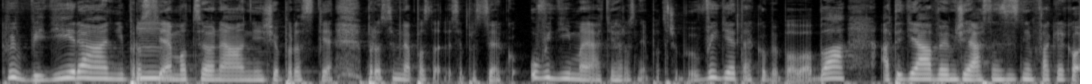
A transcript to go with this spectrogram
takový vydírání prostě Mm. emocionální, že prostě prosím naposledy se prostě jako uvidíme, já tě hrozně potřebuju vidět, jakoby bla, bla, bla. A teď já vím, že já jsem si s ním fakt jako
